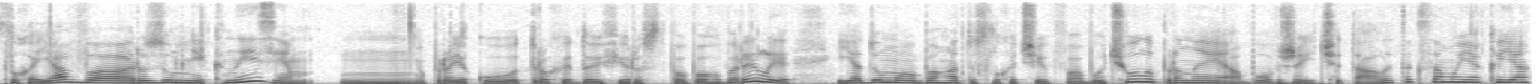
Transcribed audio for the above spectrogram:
Слухай, я в розумній книзі, про яку трохи до ефіру поговорили, і я думаю, багато слухачів або чули про неї, або вже і читали, так само, як і я.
